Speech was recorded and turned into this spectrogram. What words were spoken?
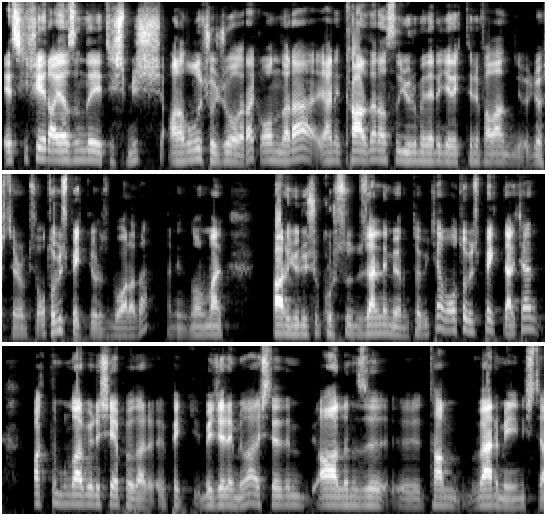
Eskişehir Ayazı'nda yetişmiş Anadolu çocuğu olarak onlara yani karda nasıl yürümeleri gerektiğini falan gösteriyorum. İşte otobüs bekliyoruz bu arada. Hani normal kar yürüyüşü kursu düzenlemiyorum tabii ki ama otobüs beklerken baktım bunlar böyle şey yapıyorlar e, pek beceremiyorlar. İşte dedim ağırlığınızı e, tam vermeyin işte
